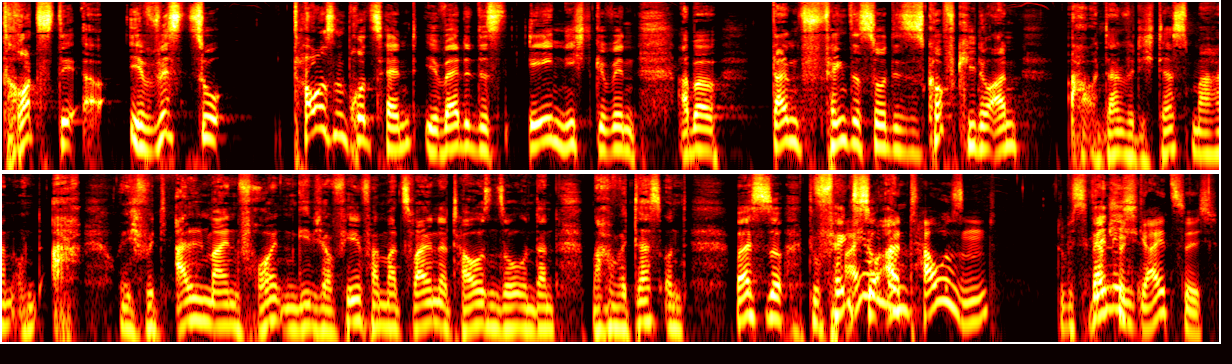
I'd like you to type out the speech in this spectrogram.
trotzdem, ihr wisst zu 1000 Prozent, ihr werdet es eh nicht gewinnen, aber dann fängt es so dieses Kopfkino an, ah, und dann würde ich das machen und ach, und ich würde allen meinen Freunden gebe ich auf jeden Fall mal 200.000 so und dann machen wir das und weißt du so, du fängst so an, 100.000? Du bist Wenn ganz schön ich- geizig.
